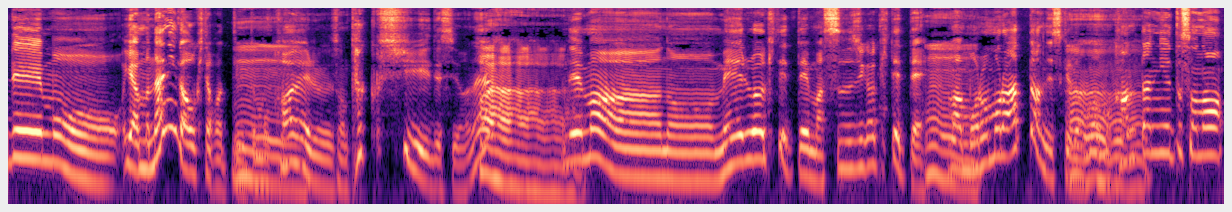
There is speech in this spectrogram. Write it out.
で、もう、いや、もう何が起きたかっていうと、うんもう帰る、そのタクシーですよね。はいはいはいはいはい。で、まあ、あの、メールが来てて、まあ、数字が来てて、うんうんまあ、もろもろあったんですけども、うんうんうん簡単に言うと、その、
